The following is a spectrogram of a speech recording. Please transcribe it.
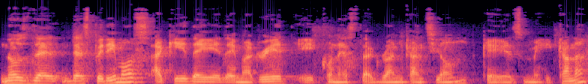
nos de- despedimos aquí de, de Madrid y con esta gran canción que es mexicana.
